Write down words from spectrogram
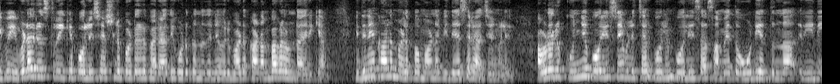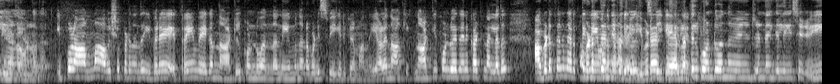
ഇപ്പൊ ഇവിടെ ഒരു സ്ത്രീക്ക് പോലീസ് സ്റ്റേഷനിൽ പോയിട്ട് ഒരു പരാതി കൊടുക്കുന്നതിന് ഒരുപാട് കടമ്പകൾ ഉണ്ടായിരിക്കാം. ഇതിനേക്കാളും എളുപ്പമാണ് വിദേശ രാജ്യങ്ങളിൽ. അവിടെ ഒരു കുഞ്ഞു പോലീസിനെ വിളിച്ചാൽ പോലും പോലീസ് ആ സമയത്ത് ഓടിയെത്തുന്ന രീതിയാണ് ഉള്ളത്. ഇപ്പോൾ ആ അമ്മ ആവശ്യപ്പെടുന്നത് ഇവരെ എത്രയും വേഗം നാട്ടിൽ കൊണ്ടുവന്ന നിയമ നടപടി സ്വീകരിക്കണമെന്ന് ഇയാളെ നാട്ടിൽ കൊണ്ടുവരുന്നതിനെക്കാട്ടും നല്ലത് അവിടെ തന്നെ നിർത്തി ഇവിടെ കേരളത്തിൽ കൊണ്ടുവന്നു കഴിഞ്ഞിട്ടുണ്ടെങ്കിൽ ഈ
